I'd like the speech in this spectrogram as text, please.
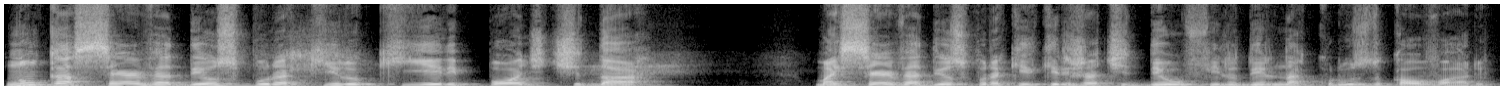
Nunca serve a Deus por aquilo que ele pode te dar, mas serve a Deus por aquilo que ele já te deu, o filho dele na cruz do Calvário.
